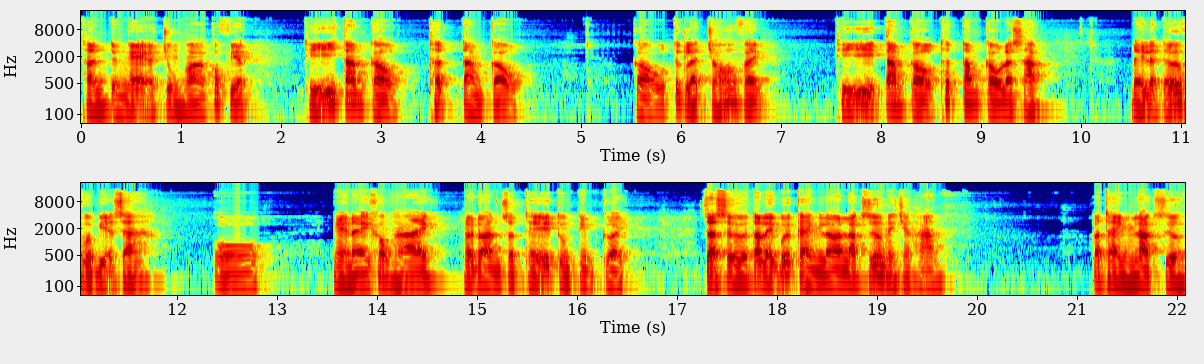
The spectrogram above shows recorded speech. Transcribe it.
Thần từng nghe ở Trung Hoa có việc, Thí tam cầu, Thất tam cầu Cầu, tức là chó vậy. Thì tam cầu, thất tam cầu là sao? Đấy là tớ vừa bịa ra. Ồ, Nghe này không hài. Nói đoạn giật thế tùng tìm cười. Giả sử ta lấy bối cảnh là Lạc Dương này chẳng hạn. Ở thành Lạc Dương,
